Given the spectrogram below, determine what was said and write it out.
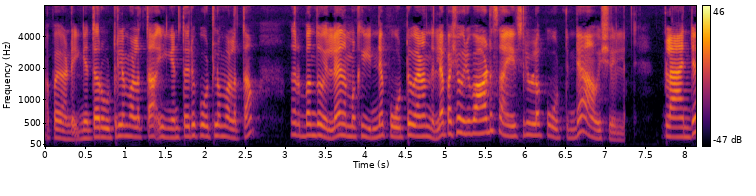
അപ്പോൾ കണ്ടോ? ഇങ്ങനത്തെ റൂട്ടിലും വളർത്താം ഇങ്ങനത്തെ ഒരു പോട്ടിലും വളർത്താം. നിർബന്ധമില്ല. നമുക്ക് ഇന്ന പോട്ട് വേണമെന്നില്ല. പക്ഷേ ഒരുപാട് സൈസിലുള്ള പോട്ടിന്റെ ആവശ്യമില്ല. പ്ലാന്റ്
